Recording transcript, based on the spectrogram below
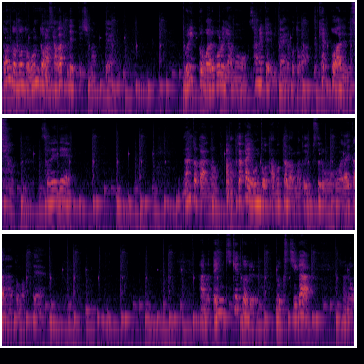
どんどんどんどん温度が下がってってしまってドリップ終わる頃にはもう冷めてるみたいなことが結構あるんですよ。それでなんとかあのあったかい温度を保ったままドリップする方法はないかなと思って。あの電気ケトルの口があの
